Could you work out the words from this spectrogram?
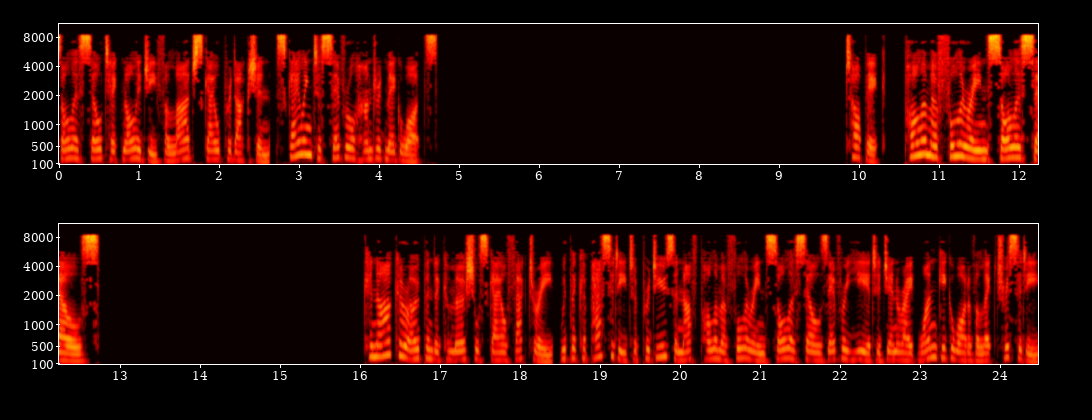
solar cell technology for large-scale production, scaling to several hundred megawatts. Topic: Polymer fullerene solar cells. Konarka opened a commercial-scale factory, with the capacity to produce enough polymer fullerene solar cells every year to generate 1 gigawatt of electricity,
